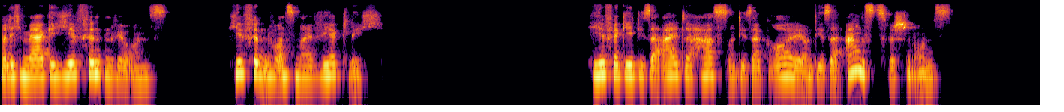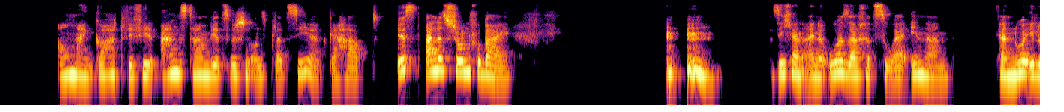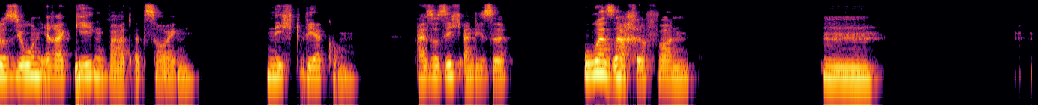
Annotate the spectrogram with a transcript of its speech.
Weil ich merke, hier finden wir uns. Hier finden wir uns mal wirklich. Hier vergeht dieser alte Hass und dieser Groll und diese Angst zwischen uns. Oh mein Gott, wie viel Angst haben wir zwischen uns platziert gehabt. Ist alles schon vorbei. Sich an eine Ursache zu erinnern, kann nur Illusion ihrer Gegenwart erzeugen, nicht Wirkung. Also sich an diese Ursache von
